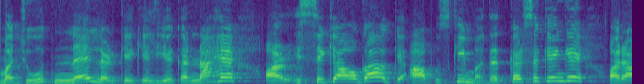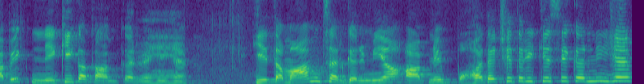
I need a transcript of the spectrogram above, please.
मौजूद नए लड़के के लिए करना है और इससे क्या होगा कि आप उसकी मदद कर सकेंगे और आप एक नेकी का काम कर रहे हैं। ये तमाम सरगर्मियाँ आपने बहुत अच्छे तरीके से करनी है।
